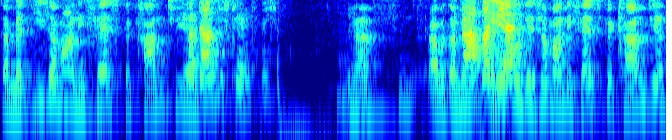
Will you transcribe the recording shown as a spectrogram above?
damit dieser Manifest bekannt wird, Verdammt, ich kenn's nicht. ja, aber damit Da er und dieser Manifest bekannt wird,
